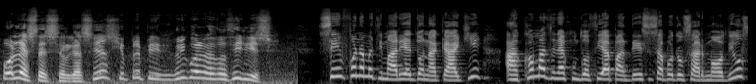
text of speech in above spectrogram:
πολλές θέσεις εργασίας και πρέπει γρήγορα να δοθεί λύση. Σύμφωνα με τη Μαρία Ντονακάκη, ακόμα δεν έχουν δοθεί απαντήσεις από τους αρμόδιους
